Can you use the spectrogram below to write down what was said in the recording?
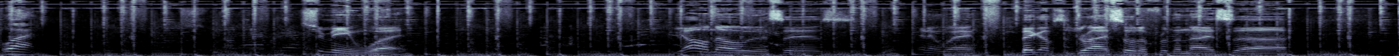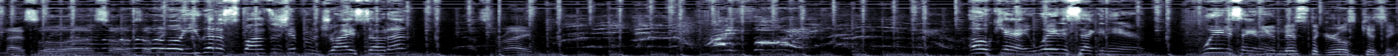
What? What you mean what? Y'all know who this is. Anyway, big ups to Dry Soda for the nice, uh, nice little uh, soda. Whoa, whoa, whoa, you got a sponsorship from Dry Soda? That's right. Okay, wait a second here. Wait a second. You Here. missed the girls kissing.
